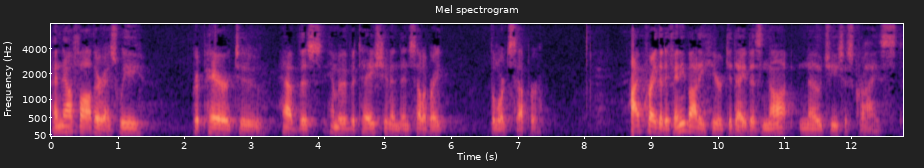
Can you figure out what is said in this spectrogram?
And now, Father, as we prepare to have this hymn of invitation and then celebrate the Lord's Supper, I pray that if anybody here today does not know Jesus Christ,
